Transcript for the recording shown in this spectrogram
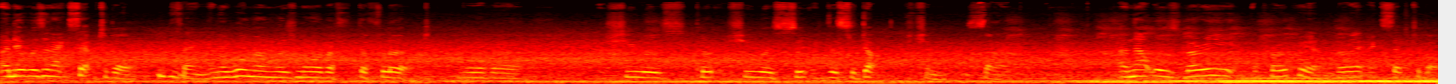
and it was an acceptable mm-hmm. thing. And a woman was more of a the flirt, more of a she was she was the seduction side, and that was very appropriate, very acceptable.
